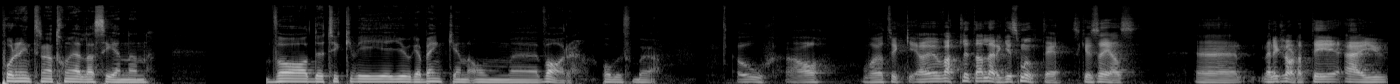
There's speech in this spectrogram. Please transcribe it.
på den internationella scenen. Vad tycker vi i ljugarbänken om eh, VAR? Bobby får börja. Oh, ja. Vad jag tycker. Jag har varit lite allergisk mot det, ska ju sägas. Men det är klart att det är ju...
